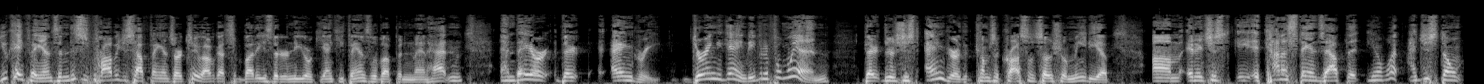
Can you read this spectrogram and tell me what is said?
UK fans, and this is probably just how fans are too. I've got some buddies that are New York Yankee fans, live up in Manhattan, and they are they're angry during a game, even if a win. There, there's just anger that comes across on social media, um, and it just it, it kind of stands out that you know what I just don't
